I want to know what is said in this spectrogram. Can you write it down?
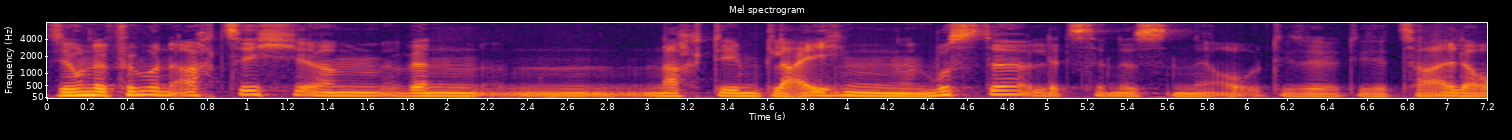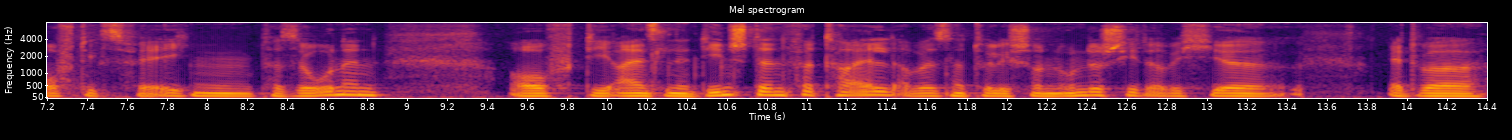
Diese 185 ähm, werden nach dem gleichen Muster letztendlich diese, diese Zahl der aufstiegsfähigen Personen auf die einzelnen Dienststellen verteilt. Aber es ist natürlich schon ein Unterschied, ob ich hier etwa,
